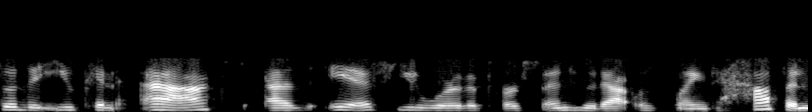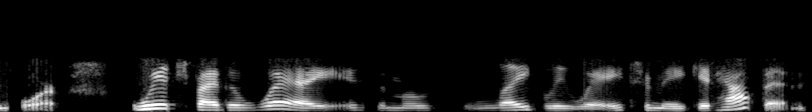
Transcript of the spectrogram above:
so that you can act as if you were the person who that was going to happen for, which, by the way, is the most likely way to make it happen.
